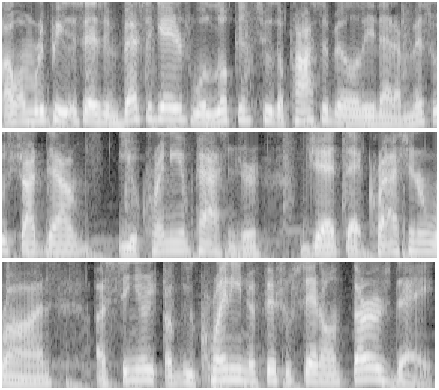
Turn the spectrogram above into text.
I'm to repeat, it says investigators will look into the possibility that a missile shot down Ukrainian passenger jet that crashed in Iran, a senior a Ukrainian official said on Thursday.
